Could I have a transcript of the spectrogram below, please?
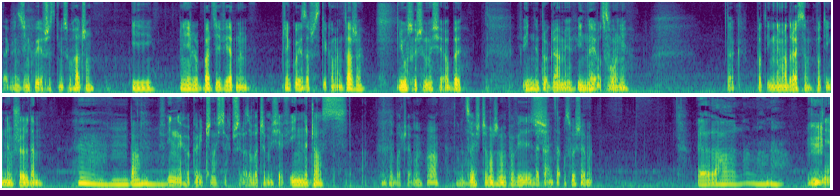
Tak więc dziękuję wszystkim słuchaczom i mniej lub bardziej wiernym. Dziękuję za wszystkie komentarze. I usłyszymy się oby w innym programie, w innej odsłonie. Tak, pod innym adresem, pod innym szyldem. Hmm, Bam. W innych okolicznościach przyrody. Zobaczymy się w inny czas. Zobaczymy. O, A co jeszcze możemy powiedzieć? do końca usłyszymy. La, la, la, la. Nie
